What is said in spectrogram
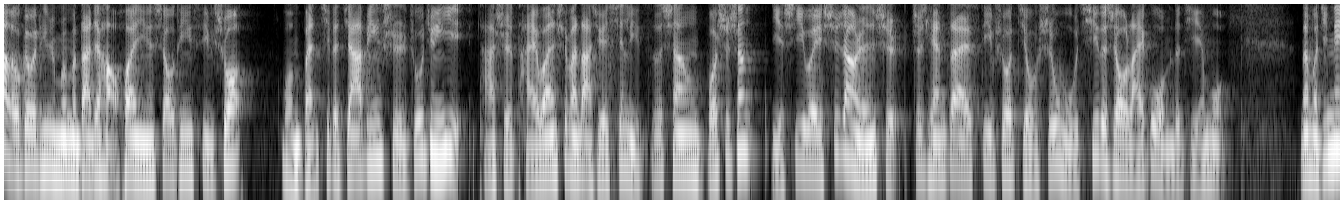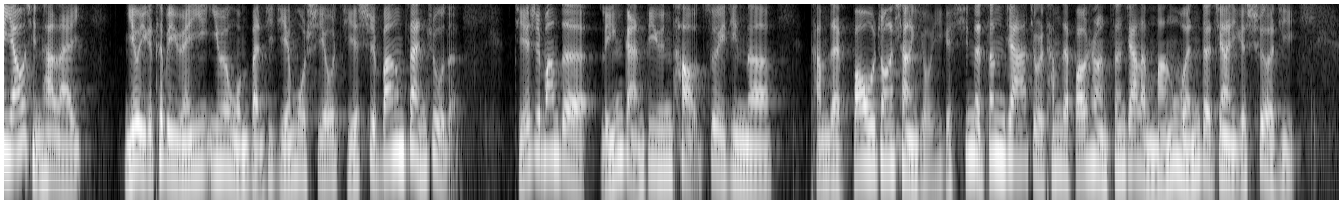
Hello，各位听众朋友们，大家好，欢迎收听 Steve 说。我们本期的嘉宾是朱俊义，他是台湾师范大学心理咨商博士生，也是一位视障人士。之前在 Steve 说九十五期的时候来过我们的节目。那么今天邀请他来，也有一个特别原因，因为我们本期节目是由杰士邦赞助的。杰士邦的灵感避孕套最近呢，他们在包装上有一个新的增加，就是他们在包装上增加了盲文的这样一个设计。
